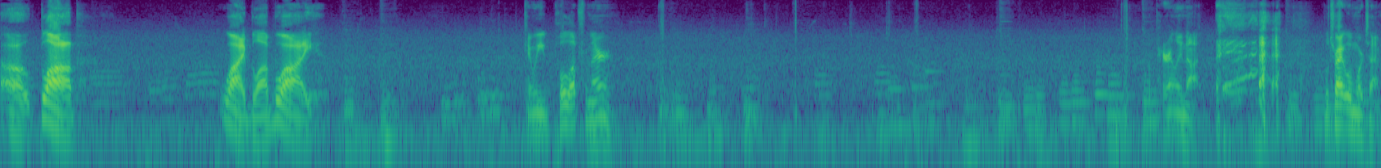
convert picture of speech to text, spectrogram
Oh, blob. Why, blob? Why? Can we pull up from there? Apparently not. we'll try it one more time.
